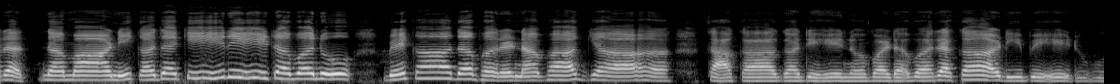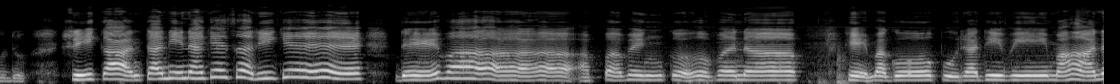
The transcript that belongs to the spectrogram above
ರತ್ನ ಮಾಣಿಕದ ಕಿರೀಟವನು ಬೇಕಾದ ಭರಣ ಭಾಗ್ಯ. ಸಾಕಾಗದೇನು ಬಡವರ ಕಾಡಿ ಬೇಡುವುದು. ಶ್ರೀಕಾಂತ ನಿನಗೆ ಸರಿಗೆ. ದೇವಾ, ಅಪ್ಪ ವೆಂಕೋಬನ ಹೇಮಗೋಪುರದಿ ವಿಮಾನ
